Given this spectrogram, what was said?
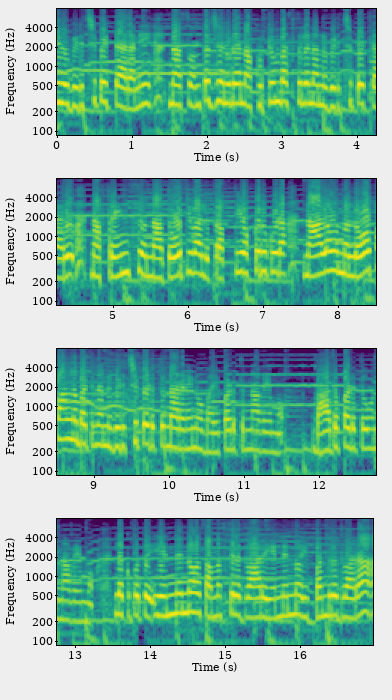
నేను విడిచిపెట్టారని. నా సొంత జనులే నా కుటుంబస్తులే నన్ను విడిచిపెట్టారు. నా ఫ్రెండ్స్ నా తోటి వాళ్ళు ప్రతి ఒక్కరు కూడా నాలో ఉన్న లోపాలను బట్టి నన్ను విడిచిపెడుతున్నారని నువ్వు భయపడుతున్నావేమో. బాధపడుతూ ఉన్నావేమో. లేకపోతే ఎన్నెన్నో సమస్యల ద్వారా ఎన్నెన్నో ఇబ్బందుల ద్వారా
